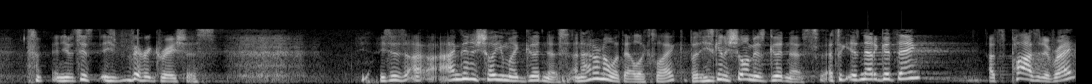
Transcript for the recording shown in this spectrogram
and he's just He's very gracious. He says, I, am going to show you my goodness. And I don't know what that looks like, but he's going to show him his goodness. That's, isn't that a good thing? That's positive, right?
